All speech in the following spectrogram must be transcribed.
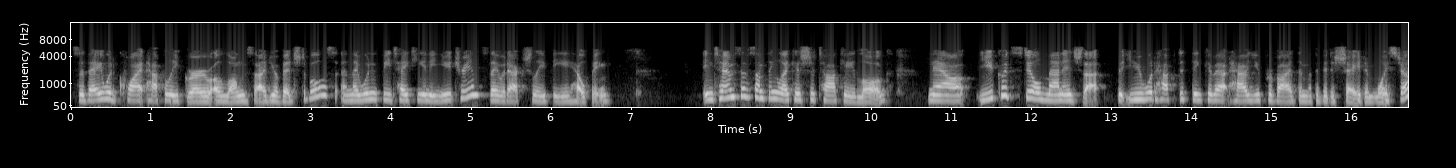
So they would quite happily grow alongside your vegetables and they wouldn't be taking any nutrients. They would actually be helping. In terms of something like a shiitake log, now you could still manage that, but you would have to think about how you provide them with a bit of shade and moisture.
